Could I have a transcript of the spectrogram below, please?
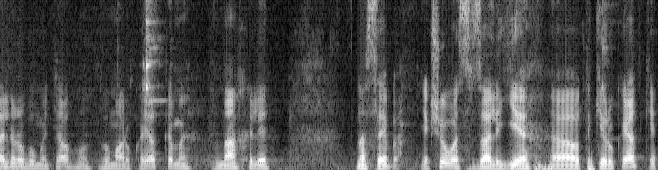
Далі робимо тягу двома рукоятками в нахилі на себе. Якщо у вас в залі є е, такі рукоятки,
